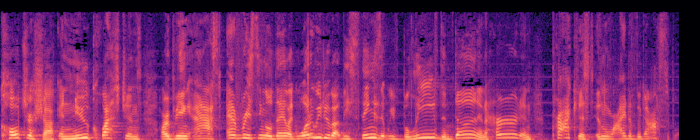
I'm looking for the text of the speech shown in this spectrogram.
culture shock and new questions are being asked every single day. Like, what do we do about these things that we've believed and done and heard and practiced in light of the gospel?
